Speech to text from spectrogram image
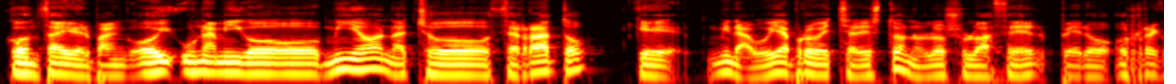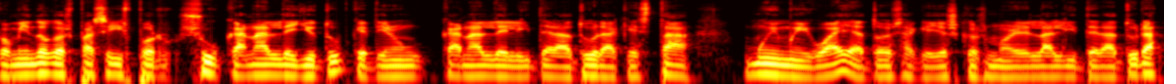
con Cyberpunk. Hoy un amigo mío, Nacho Cerrato, que, mira, voy a aprovechar esto, no lo suelo hacer, pero os recomiendo que os paséis por su canal de YouTube, que tiene un canal de literatura que está muy, muy guay, a todos aquellos que os mueren la literatura,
